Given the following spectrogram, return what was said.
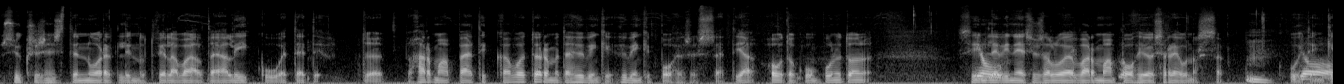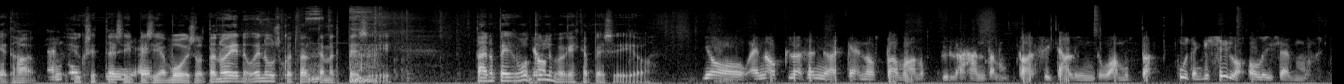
syksyisin sitten nuoret linnut vielä vaelta ja liikkuu. Et, et, harmaa päätikkaa voi törmätä hyvinkin, hyvinkin pohjoisessa. Et, ja Outokumpu nyt on siinä Joo. levinneisyysalueen varmaan pohjoisreunassa mm. kuitenkin. Että yksittäisiä niin, pesiä voisi olla. No en, en usko, että välttämättä pesii. Tai no, pe, kyllä ehkä pesii, joo. Joo, en ole kyllä sen jälkeen, en ole tavannut kyllä häntä, mutta sitä lintua, mutta kuitenkin silloin oli semmoinen.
